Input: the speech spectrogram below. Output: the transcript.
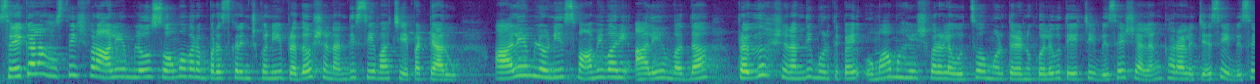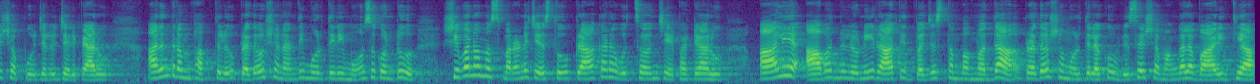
శ్రీకాళహస్తీశ్వర ఆలయంలో సోమవారం పురస్కరించుకుని ప్రదోష నంది సేవ చేపట్టారు. ఆలయంలోని స్వామివారి ఆలయం వద్ద ప్రదోష నందిమూర్తిపై ఉమామహేశ్వరుల ఉత్సవమూర్తులను కొలువు తీర్చి విశేష అలంకారాలు చేసి విశేష పూజలు జరిపారు. అనంతరం భక్తులు ప్రదోష నందిమూర్తిని మోసుకుంటూ శివనామ స్మరణ చేస్తూ ప్రాకార ఉత్సవం చేపట్టారు. ఆలయ ఆవరణలోని రాతి ధ్వజస్తంభం వద్ద ప్రదోషమూర్తులకు విశేష మంగళ వాయిద్య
